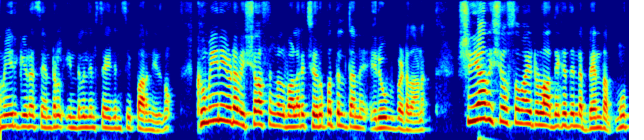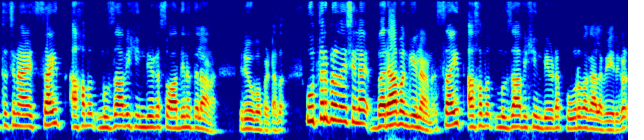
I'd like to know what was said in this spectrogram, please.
അമേരിക്കയുടെ സെൻട്രൽ ഇന്റലിജൻസ് ഏജൻസി പറഞ്ഞിരുന്നു. ഖുമീനിയുടെ വിശ്വാസങ്ങൾ വളരെ ചെറുപ്പത്തിൽ തന്നെ രൂപപ്പെട്ടതാണ്. ഷിയ വിശ്വാസവുമായിട്ടുള്ള അദ്ദേഹത്തിന്റെ ബന്ധം മുത്തച്ഛനായ സയ്യിദ് അഹമ്മദ് മുസാവി ഹിന്ദിയുടെ സ്വാധീനത്തിലാണ് രൂപപ്പെട്ടത്. ഉത്തർപ്രദേശിലെ ബരാബങ്കിയിലാണ് സയ്യിദ് അഹമ്മദ് മുസാവി ഹിന്ദിയുടെ പൂർവകാല പേരുകൾ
